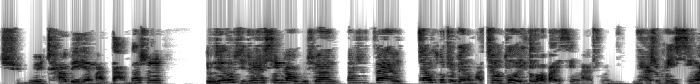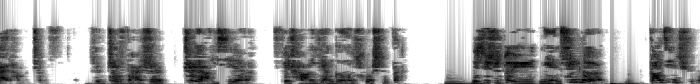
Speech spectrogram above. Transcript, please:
区域差别也蛮大。但是有些东西就是心照不宣。但是在江苏这边的话，就作为一个老百姓来说，你你还是可以信赖他们政府的，就政府还是这样一些非常严格的措施在。嗯，尤其是对于年轻的。刚进去的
